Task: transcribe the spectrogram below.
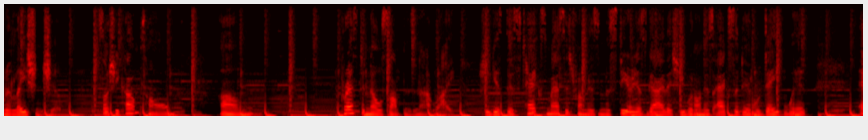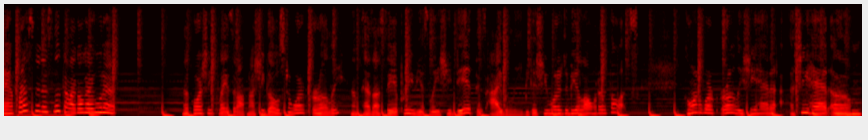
relationship. So she comes home. Um, Preston knows something's not right. She gets this text message from this mysterious guy that she went on this accidental date with. And Preston is looking like, okay, who that? Of course, she plays it off. Now, she goes to work early. And as I said previously, she did this, I believe, because she wanted to be alone with her thoughts. Going to work early, she had a, she had, um,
